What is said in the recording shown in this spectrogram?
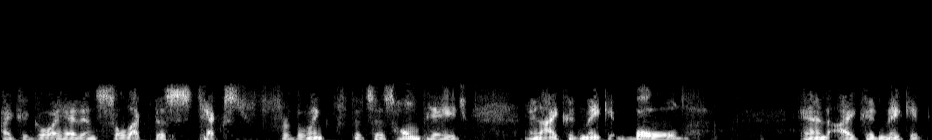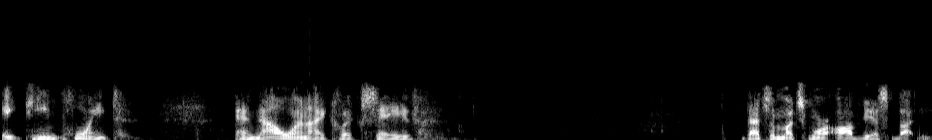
I could go ahead and select this text for the link that says home page and I could make it bold and I could make it 18 point and now when I click save that's a much more obvious button.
